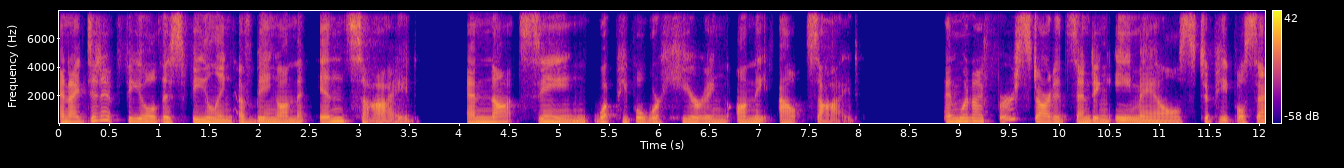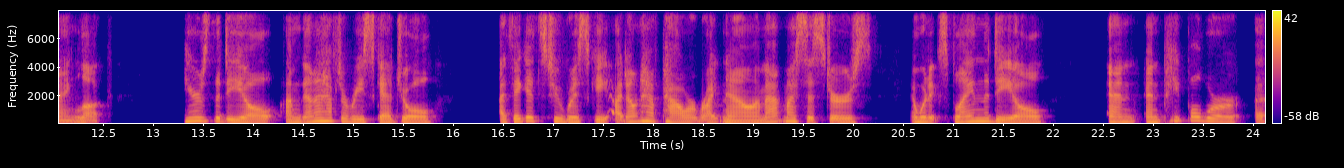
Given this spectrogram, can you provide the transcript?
And I didn't feel this feeling of being on the inside and not seeing what people were hearing on the outside. And when I first started sending emails to people saying, look, here's the deal, I'm going to have to reschedule. I think it's too risky. I don't have power right now. I'm at my sister's and would explain the deal and and people were uh,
